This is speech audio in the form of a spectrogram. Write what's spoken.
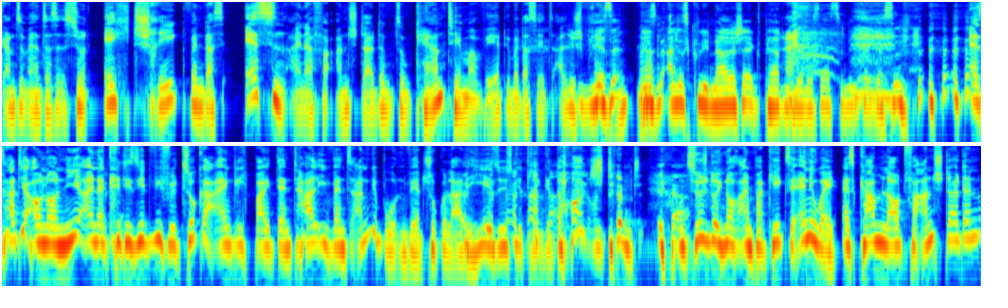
ganz im Ernst, das ist schon echt schräg, wenn das Essen einer Veranstaltung zum Kernthema wird, über das jetzt alle Wir sprechen. sind, wir sind alles kulinarische Experten, das darfst du nie vergessen. Es hat ja auch noch nie einer kritisiert, wie viel Zucker eigentlich bei Dental-Events angeboten wird. Schokolade hier, Süßgetränke dort und, Stimmt. Ja. und zwischendurch noch ein paar Kekse. Anyway, es kamen laut Veranstaltern,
